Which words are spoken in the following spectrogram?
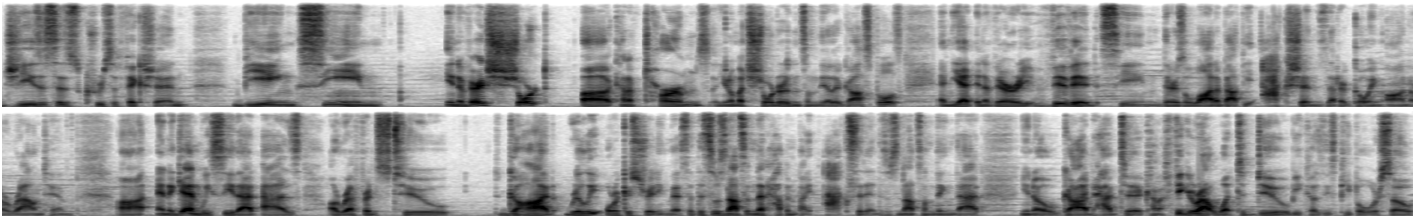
Jesus's crucifixion being seen in a very short uh, kind of terms, you know, much shorter than some of the other gospels, and yet in a very vivid scene. There's a lot about the actions that are going on around him. Uh, and again, we see that as a reference to God really orchestrating this. That this was not something that happened by accident. This was not something that, you know, God had to kind of figure out what to do because these people were so,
